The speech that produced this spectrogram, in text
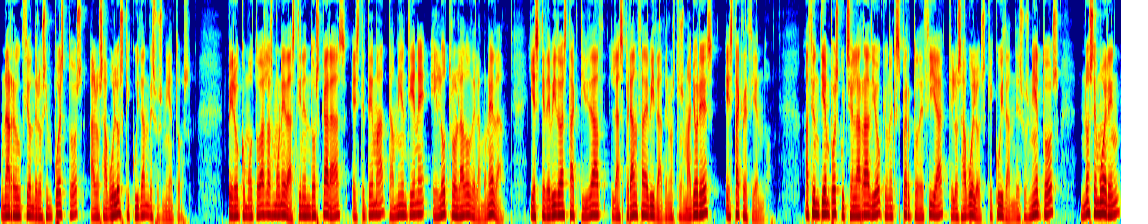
una reducción de los impuestos a los abuelos que cuidan de sus nietos. Pero como todas las monedas tienen dos caras, este tema también tiene el otro lado de la moneda, y es que debido a esta actividad la esperanza de vida de nuestros mayores está creciendo. Hace un tiempo escuché en la radio que un experto decía que los abuelos que cuidan de sus nietos no se mueren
